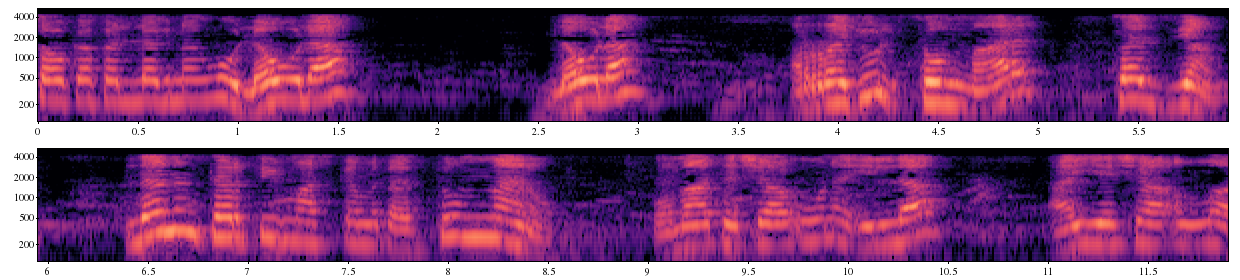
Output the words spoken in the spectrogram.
ሰው ከፈለግ ደግሞ ለውላ ለውላ الرجل ثم አይደል ከዚያም ለምን ተርቲብ ማስቀመጣት ثم ነው ወማ ተሻኡነ ኢላ አየሻ አላህ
